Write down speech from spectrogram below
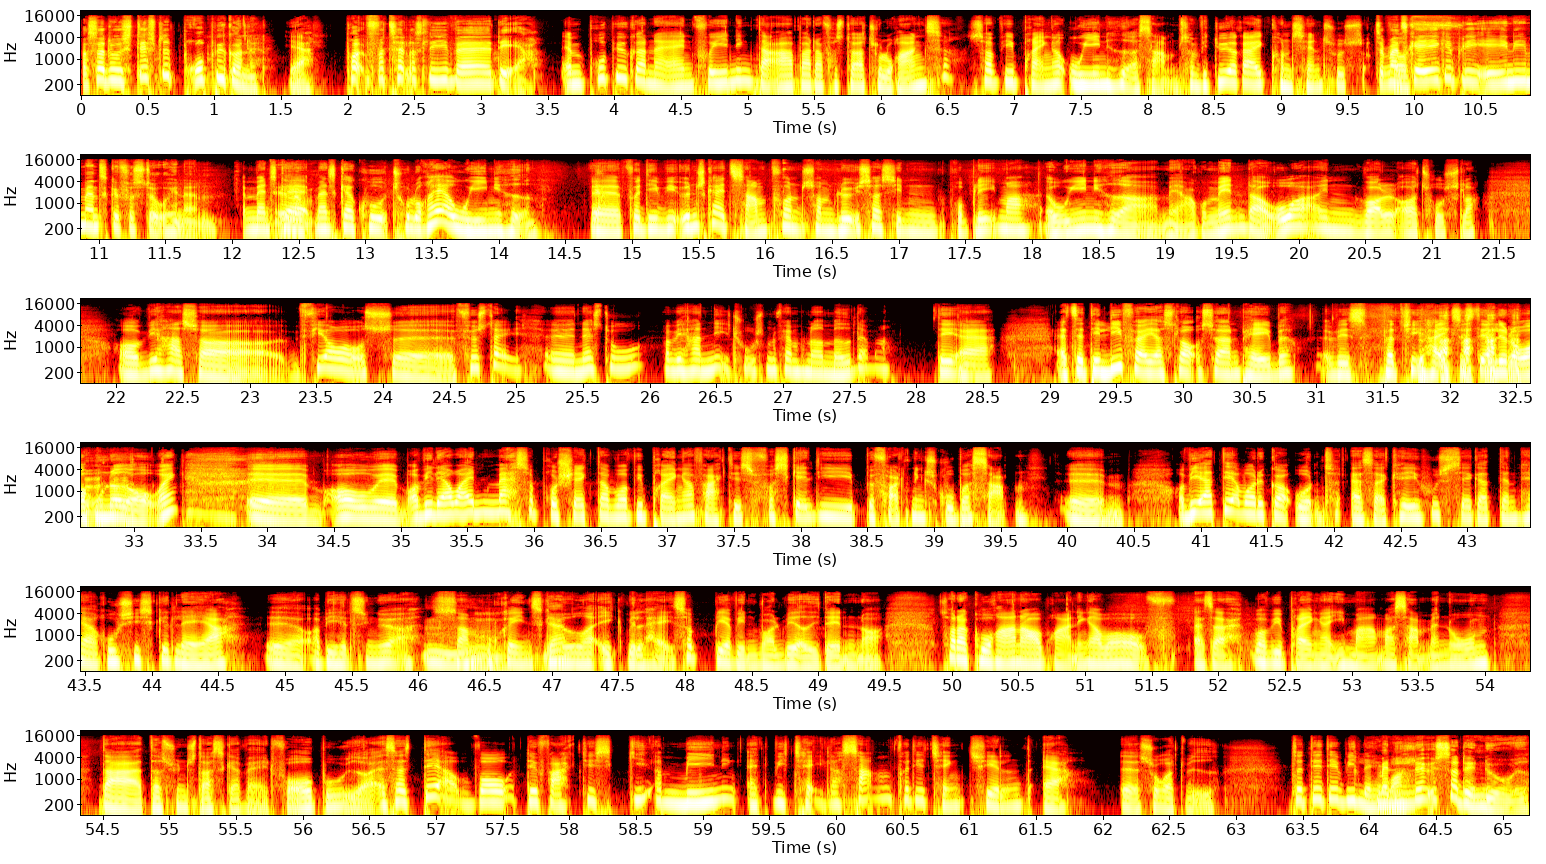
Og så har du stiftet Brobyggerne. Ja. Prøv at fortælle os lige, hvad det er. Jamen, Brobyggerne er en forening, der arbejder for større tolerance, så vi bringer uenigheder sammen. Så vi dyrker ikke konsensus. Så man skal ikke blive enige, man skal forstå hinanden. Man skal, Eller- man skal kunne tolerere uenigheden. Ja. Øh, fordi vi ønsker et samfund, som løser sine problemer og uenigheder med argumenter og ord end vold og trusler. Og vi har så fire års øh, fødselsdag øh, næste uge, og vi har 9.500 medlemmer. Det er, altså det er lige før, jeg slår Søren Pape, hvis parti har eksisteret lidt over 100 år. Ikke? Øh, og, øh, og vi laver en masse projekter, hvor vi bringer faktisk forskellige befolkningsgrupper sammen. Øh, og vi er der, hvor det gør ondt. Altså, kan I huske sikkert den her russiske lærer øh, oppe i Helsingør, mm. som ukrainske ja. mødre ikke vil have? Så bliver vi involveret i den. Og så er der koranafbrændinger, hvor, altså, hvor vi bringer imamer sammen med nogen, der, der synes, der skal være et forbud. Og, altså der, hvor det faktisk giver mening, at vi taler sammen, for de ting sjældent er øh, sort-hvide. Så det er det, vi laver. Men løser det noget?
